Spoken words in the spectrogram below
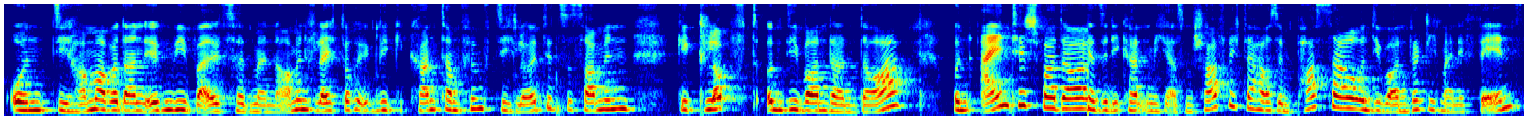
Und die haben aber dann irgendwie, weil es halt meinen Namen vielleicht doch irgendwie gekannt haben, 50 Leute zusammen geklopft und die waren dann da. Und ein Tisch war da, also die kannten mich aus dem Scharfrichterhaus in Passau und die waren wirklich meine Fans.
